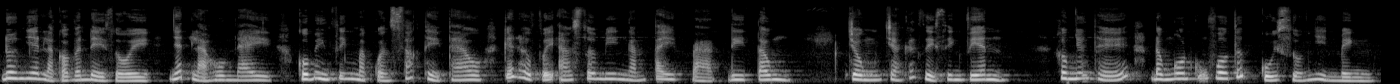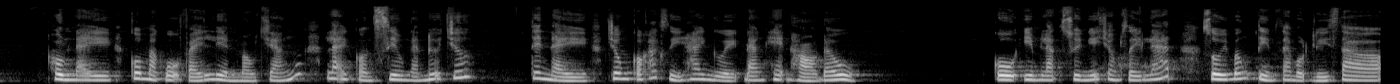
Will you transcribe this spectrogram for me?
Đương nhiên là có vấn đề rồi, nhất là hôm nay, cố bình sinh mặc quần sóc thể thao kết hợp với áo sơ mi ngắn tay và đi tông. Trông chẳng khác gì sinh viên. Không những thế, đồng ngôn cũng vô thức cúi xuống nhìn mình. Hôm nay cô mặc bộ váy liền màu trắng lại còn siêu ngắn nữa chứ. Tên này trông có khác gì hai người đang hẹn hò đâu. Cô im lặng suy nghĩ trong giây lát rồi bỗng tìm ra một lý do.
